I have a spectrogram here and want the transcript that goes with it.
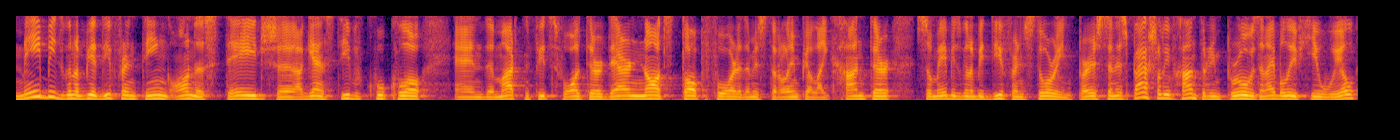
Maybe it's gonna be a different thing on the stage. Uh, again, Steve Kuclo and uh, Martin Fitzwater, they're not top four at the Mr. Olympia like Hunter, so maybe it's gonna be different story in person, especially if Hunter improves, and I believe he will.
